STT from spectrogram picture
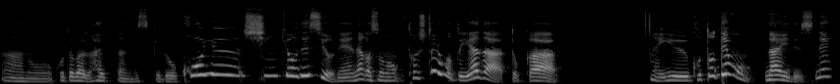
あの、言葉が入ったんですけど、こういう心境ですよね。なんかその、年取ること嫌だとか、いうことでもないですね。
